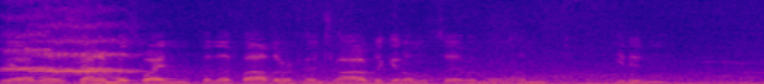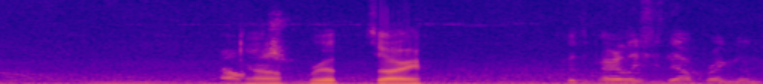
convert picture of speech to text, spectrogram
Yeah, well, Shannon was waiting for the father of her child to get on the server, but um, he didn't. Oh, rip. Sorry. Because apparently she's now pregnant.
